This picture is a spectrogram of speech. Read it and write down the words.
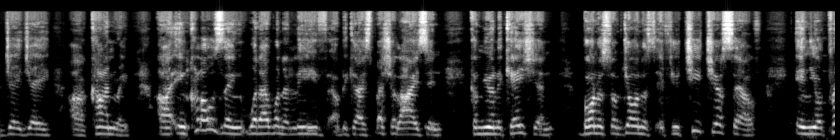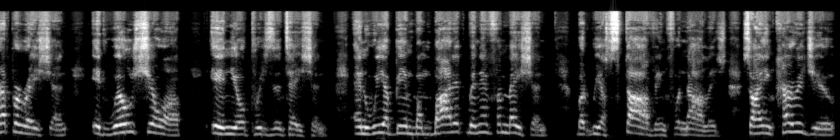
JJ uh, Conway. Uh, in closing, what I want to leave, uh, because I specialize in communication, bonus from Jonas, if you cheat yourself in your preparation, it will show up in your presentation. And we are being bombarded with information, but we are starving for knowledge. So I encourage you,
